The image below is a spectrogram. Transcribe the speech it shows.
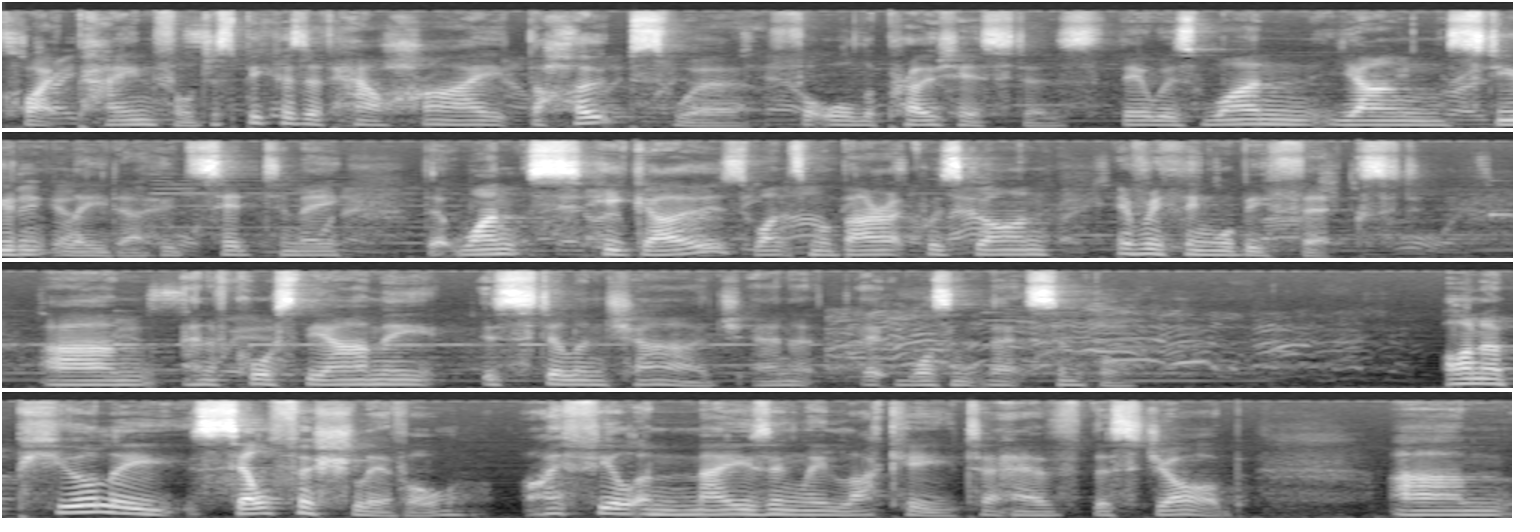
quite painful just because of how high the hopes were for all the protesters. There was one young student leader who'd said to me that once he goes, once Mubarak was gone, everything will be fixed. Um, and of course the army is still in charge and it, it wasn't that simple. On a purely selfish level, I feel amazingly lucky to have this job. Um,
